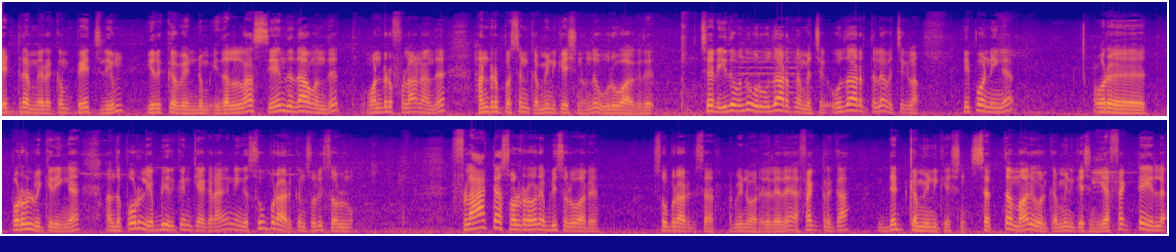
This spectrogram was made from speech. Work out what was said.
ஏற்றம் இறக்கம் பேச்சிலையும் இருக்க வேண்டும். இதெல்லாம் சேர்ந்து தான் வந்து ஒண்டர்ஃபுல்லான அந்த ஹண்ட்ரட் பர்சன்ட் கம்யூனிகேஷன் வந்து உருவாகுது. சரி இது வந்து ஒரு உதாரணத்தை வச்சு உதாரணத்தில் வச்சுக்கலாம். இப்போ நீங்கள் ஒரு பொருள் விற்கிறீங்க அந்த பொருள் எப்படி இருக்குன்னு கேட்குறாங்க நீங்கள் சூப்பராக இருக்குன்னு சொல்லி சொல்லணும். ஃப்ளாட்டாக சொல்கிறவர் எப்படி சொல்லுவார்? சூப்பராக இருக்குது சார் அப்படின்னு வரும் இதில் எதாவது எஃபெக்ட் இருக்கா? டெட் கம்யூனிகேஷன் செத்த மாதிரி ஒரு கம்யூனிகேஷன் எஃபெக்டே இல்லை.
